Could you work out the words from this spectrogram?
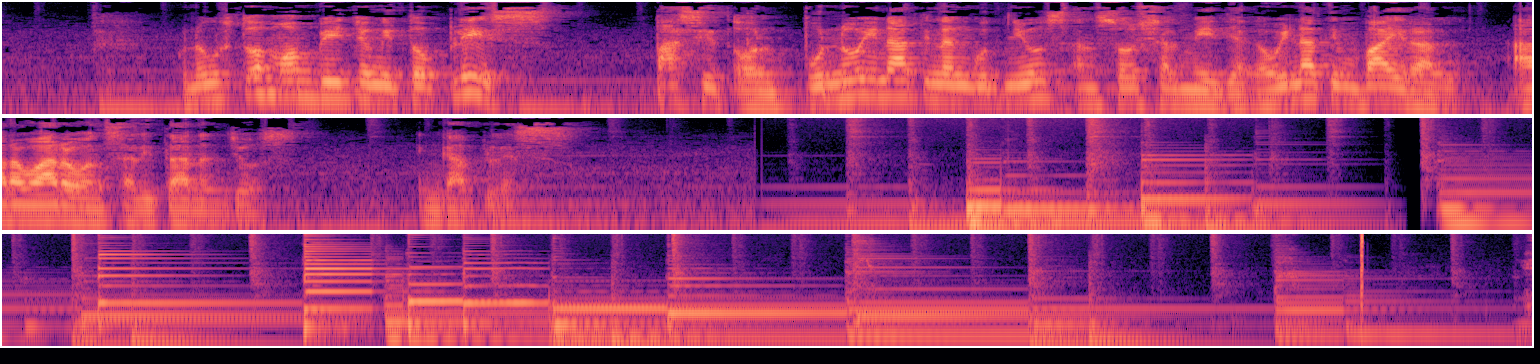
Kung nagustuhan mo ang video ito, please, pass it on. Punuin natin ng good news ang social media. Gawin natin viral, araw-araw ang salita ng Diyos. And God bless.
